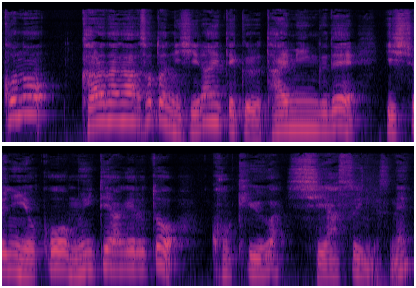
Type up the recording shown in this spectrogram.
この体が外に開いてくるタイミングで一緒に横を向いてあげると呼吸はしやすいんですね。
